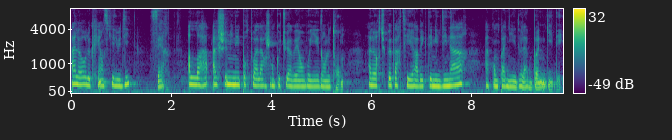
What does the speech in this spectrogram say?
Alors le créancier lui dit Certes, Allah a acheminé pour toi l'argent que tu avais envoyé dans le tronc. Alors tu peux partir avec tes mille dinars, accompagné de la bonne guidée.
